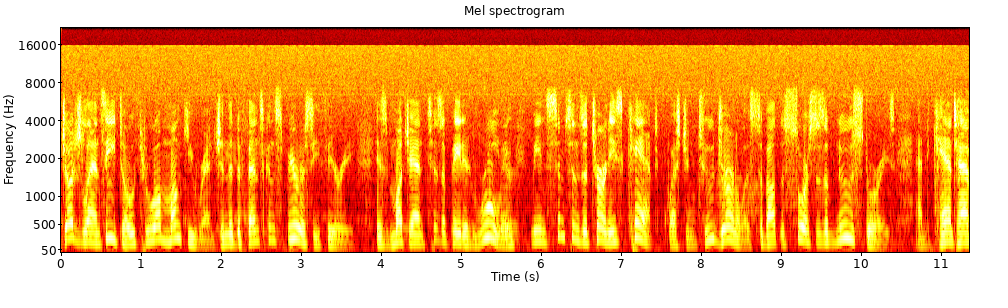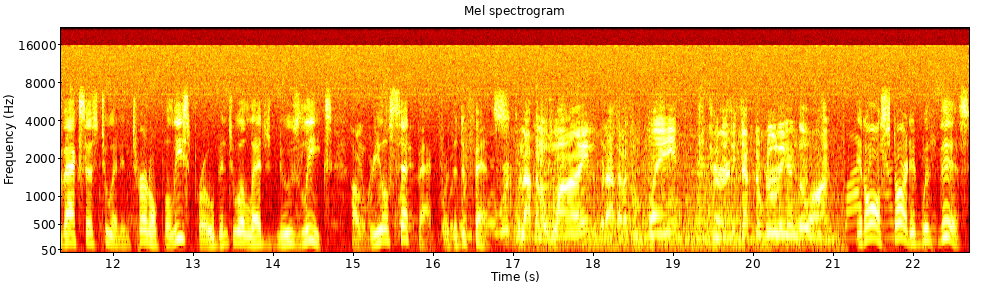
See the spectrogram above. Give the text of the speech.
Judge Lance Ito threw a monkey wrench in the defense conspiracy theory. His much anticipated ruling means Simpson's attorneys can't question two journalists about the sources of news stories and can't have access to an internal police probe into alleged news leaks, a real setback for the defense. We're not going to whine, we're not going to complain, we just accept the ruling and go on. It all started with this,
